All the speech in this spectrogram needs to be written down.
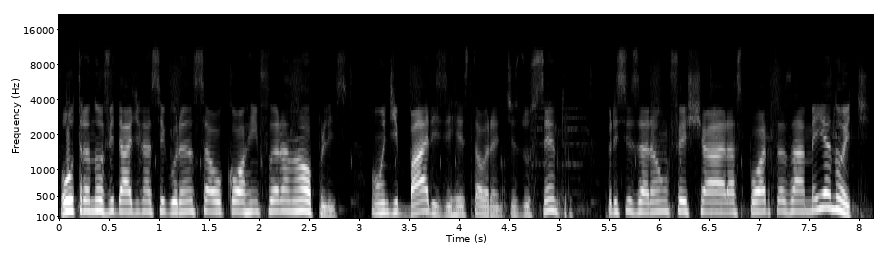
Outra novidade na segurança ocorre em Florianópolis, onde bares e restaurantes do centro precisarão fechar as portas à meia-noite.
